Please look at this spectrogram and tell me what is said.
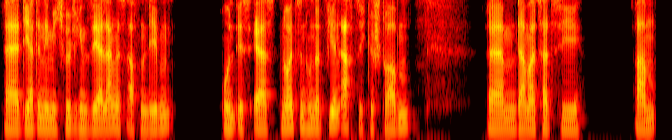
Äh, die hatte nämlich wirklich ein sehr langes Affenleben und ist erst 1984 gestorben. Ähm, damals hat sie am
